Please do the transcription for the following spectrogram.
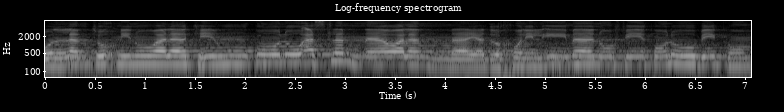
قل لم تؤمنوا ولكن قولوا أسلمنا ولما يدخل الإيمان في قلوبكم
